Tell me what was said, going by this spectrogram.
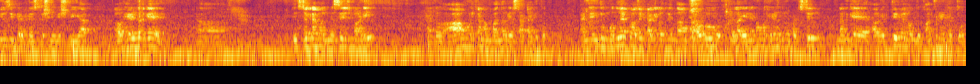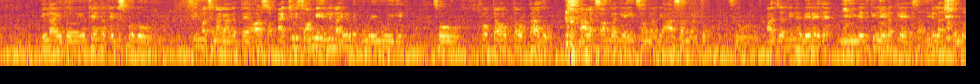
music director especially ವಿಶ್ವಿಯ ಅವ್ರು ಹೇಳಿದಾಗೆ ಇನ್ಸ್ಟಾಗ್ರಾಮಲ್ಲಿ ಮೆಸೇಜ್ ಮಾಡಿ ಅದು ಆ ಮೂಲಕ ನಮ್ಮ ಬಾಂಧವ್ಯ ಸ್ಟಾರ್ಟ್ ಆಗಿತ್ತು. ಆ್ಯಂಡ್ ಇದು ಮೊದಲೇ ಪ್ರಾಜೆಕ್ಟ್ ಆಗಿರೋದ್ರಿಂದ ಅಂತ ಅವರು ಎಲ್ಲ ಏನೇನೋ ಹೇಳಿದ್ರು ಬಟ್ ಸ್ಟಿಲ್ ನನಗೆ ಆ ವ್ಯಕ್ತಿ ಮೇಲೆ ಒಂದು ಕಾನ್ಫಿಡೆಂಟ್ ಇತ್ತು. ಇಲ್ಲ, ಇದು ಇವಕ್ಕೆಯಿಂದ ತೆಗೆಸ್ಬೋದು, ಸಿನಿಮಾ ಚೆನ್ನಾಗಾಗುತ್ತೆ ಆರ್ ಸಾ ಆ್ಯಕ್ಚುಲಿ ಸಾಂಗೇ ಇರಲಿಲ್ಲ ಹೇಳಬೇಕು ಅಂದರೆ ಈ ಮೂವಿಗೆ ಸೊ ಹೋಗ್ತಾ ಹೋಗ್ತಾ ಹೋಗ್ತಾ ಅದು ನಾಲ್ಕು ಸಾಂಗ್ ಆಗಿ, ಐದು ಸಾಂಗ್ ಆಗಿ, ಆರು ಸಾಂಗ್ ಆಯಿತು. ಸೊ ಆ ಜರ್ನಿನೇ ಬೇರೆ ಇದೆ. ಈ ವೇದಿಕೆಯಲ್ಲಿ ಹೇಳೋಕ್ಕೆ ಸಾಧ್ಯ ಇಲ್ಲ ಅಷ್ಟೊಂದು.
